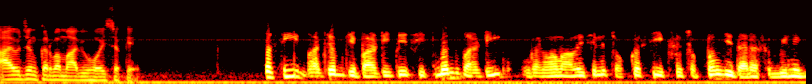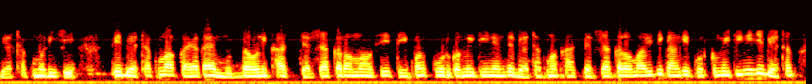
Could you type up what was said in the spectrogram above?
આયોજન કરવામાં આવ્યું હોઈ શકે? પછી ભાજપ જે પાર્ટી છે શિસ્તબદ્ધ પાર્ટી ગણવામાં આવે છે એટલે ચોક્કસથી એકસો છપ્પન જે ધારાસભ્યોની બેઠક મળી છે, તે બેઠકમાં કયા કયા મુદ્દાઓની ખાસ ચર્ચા કરવામાં આવશે, તે પણ કોર કમિટીની અંદર બેઠકમાં ખાસ ચર્ચા કરવામાં આવી હતી, કારણ કે કોર કમિટીની જે બેઠક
